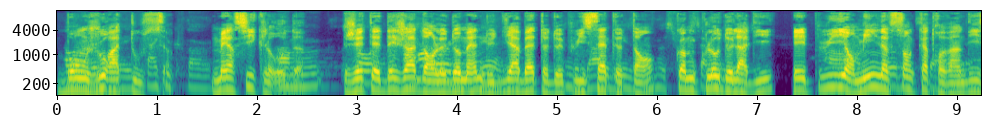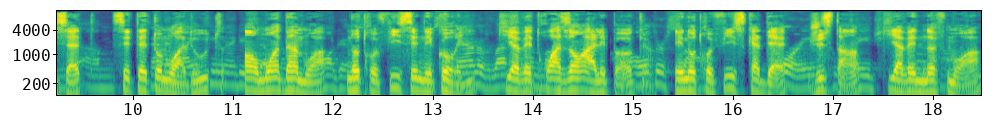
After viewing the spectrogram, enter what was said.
Bonjour à tous. Merci Claude. J'étais déjà dans le domaine du diabète depuis 7 ans, comme Claude l'a dit, et puis en 1997, c'était au mois d'août, en moins d'un mois, notre fils aîné Cory, qui avait 3 ans à l'époque, et notre fils cadet, Justin, qui avait 9 mois,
